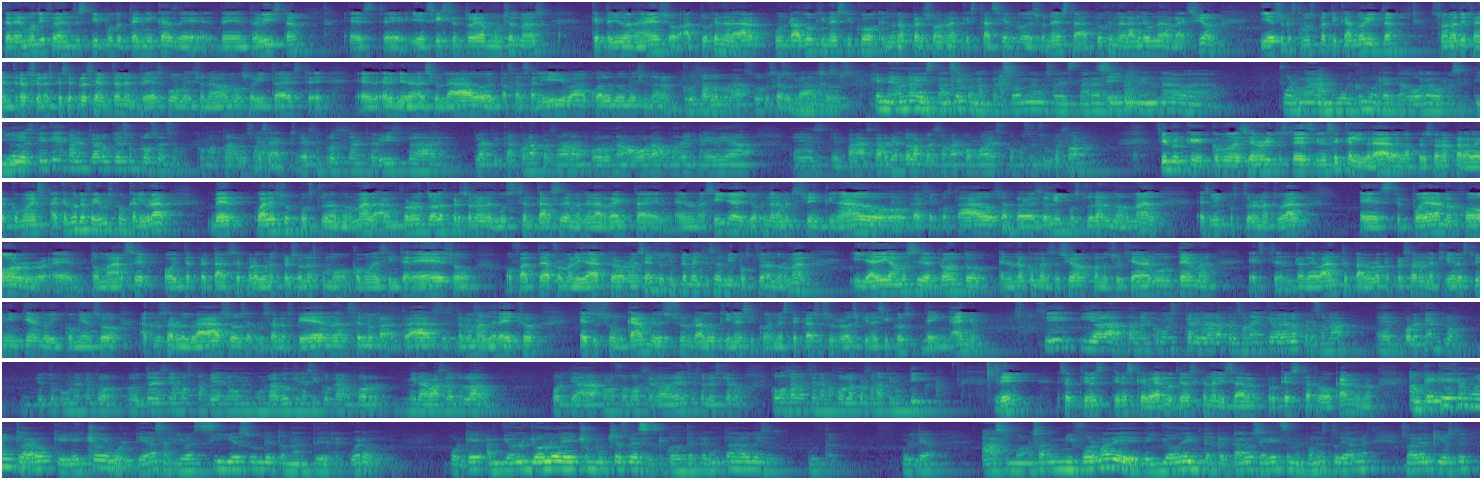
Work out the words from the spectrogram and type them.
Tenemos diferentes tipos de técnicas de, de entrevista este, y existen todavía muchas más que te ayudan a eso, a tú generar un rasgo kinésico en una persona que está siendo deshonesta, a tú generarle una reacción. Y eso que estamos platicando ahorita son las diferentes reacciones que se presentan, entre ellas, como mencionábamos ahorita, este, el, el mirar hacia un lado, el pasar saliva, ¿cuáles nos mencionaron? cruzar los brazos. Cruzar los brazos. Generar una distancia con la persona, o sea, estar así Sí. en una forma muy como retadora o receptiva. Y es que hay que dejar en claro que es un proceso, como tal. O sea, Exacto. Es un proceso de entrevista, eh, platicar con la persona a lo mejor una hora, una hora y media, este, para estar viendo a la persona cómo es, cómo es en su persona. Sí, porque como decían ahorita ustedes, tienes que calibrar a la persona para ver cómo es. ¿A qué nos referimos con calibrar? Ver cuál es su postura normal. A lo mejor no a todas las personas les gusta sentarse de manera recta en, en una silla. Yo generalmente estoy inclinado o casi acostado, o sea, pero esa es mi postura normal, es mi postura natural. Este, puede a lo mejor eh, tomarse o interpretarse por algunas personas como, como desinterés o, falta de formalidad, pero no es eso, simplemente esa es mi postura normal. Y ya digamos si de pronto en una conversación, cuando surgiera algún tema este, relevante para la otra persona en la que yo le estoy mintiendo y comienzo a cruzar los brazos, a cruzar las piernas, hacerme para atrás, estarme más derecho, eso es un cambio, eso es un rasgo kinésico. En este caso son rasgos kinésicos de engaño. Sí, y ahora también como es calibrar a la persona, hay que ver a la persona, eh, por ejemplo, yo te pongo un ejemplo, ahorita decíamos también un, un rasgo kinésico que a lo mejor miraba hacia otro lado, volteaba con los ojos hacia el lado derecho, hacia el lado izquierdo. ¿Cómo sabemos si a lo mejor la persona tiene un tic? ¿Sí? O sea, tienes, tienes que verlo, tienes que analizar por qué se está provocando, ¿no? Aunque hay que dejar muy en claro que el hecho de voltear hacia arriba sí es un detonante de recuerdo. Porque yo, yo lo he hecho muchas veces, que cuando te preguntan algo dices, puta, voltea. Ah, Simón, o sea, mi forma de, de yo de interpretarlo, si alguien se me pone a estudiarme, va a ver que yo estoy...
